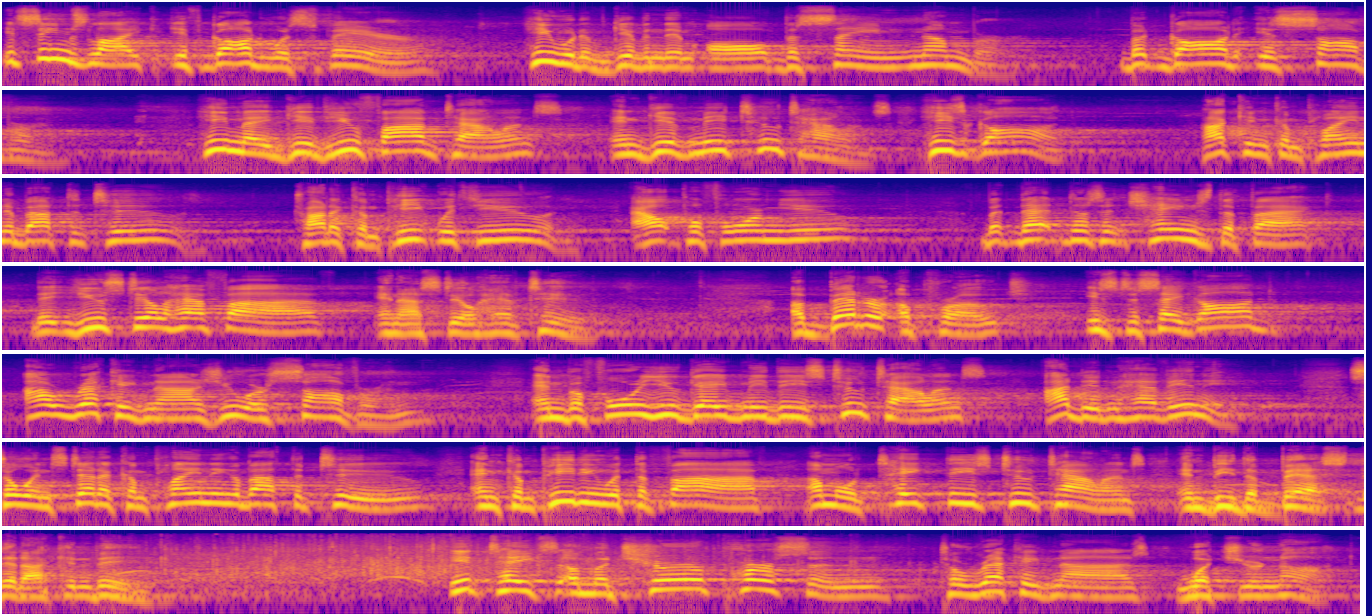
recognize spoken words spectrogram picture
It seems like if God was fair, He would have given them all the same number. But God is sovereign. He may give you five talents and give me two talents. He's God. I can complain about the two, try to compete with you and outperform you, but that doesn't change the fact that you still have five and I still have two. A better approach is to say, God, I recognize you are sovereign, and before you gave me these two talents, I didn't have any. So instead of complaining about the two and competing with the five, I'm to take these two talents and be the best that I can be. It takes a mature person to recognize what you're not.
